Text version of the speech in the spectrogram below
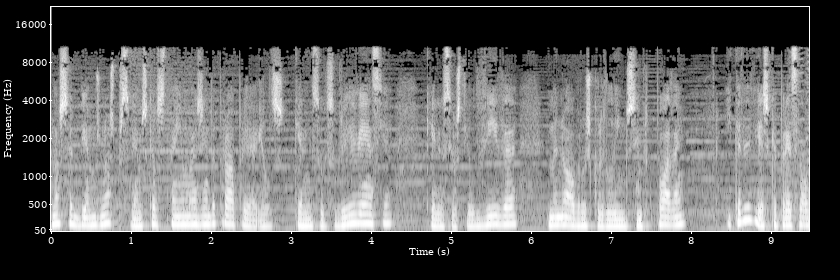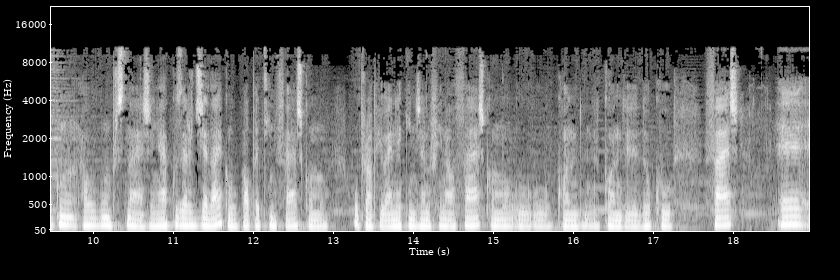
nós sabemos, nós percebemos que eles têm uma agenda própria. Eles querem a sua sobrevivência, querem o seu estilo de vida, manobram os cordelinhos sempre que podem. E cada vez que aparece algum, algum personagem a acusar os Jedi, como o Palpatine faz, como o próprio Anakin já no final faz, como o, o Conde, Conde Doku faz, uh,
